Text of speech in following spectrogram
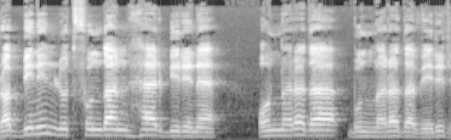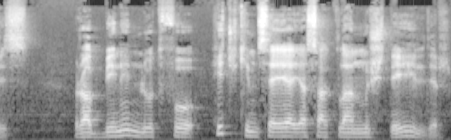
Rabbinin lütfundan her birine onlara da bunlara da veririz. Rabbinin lütfu hiç kimseye yasaklanmış değildir.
